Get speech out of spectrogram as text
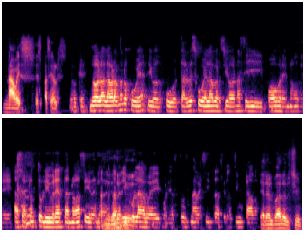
naves espaciales. ok. No, la, la verdad no lo jugué. Digo, jugué- tal vez jugué la versión así pobre, ¿no? De hacerlo en tu libreta, ¿no? Así de la, de la película, güey, y ponías tus navecitas y las dibujabas. Era el Battleship.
